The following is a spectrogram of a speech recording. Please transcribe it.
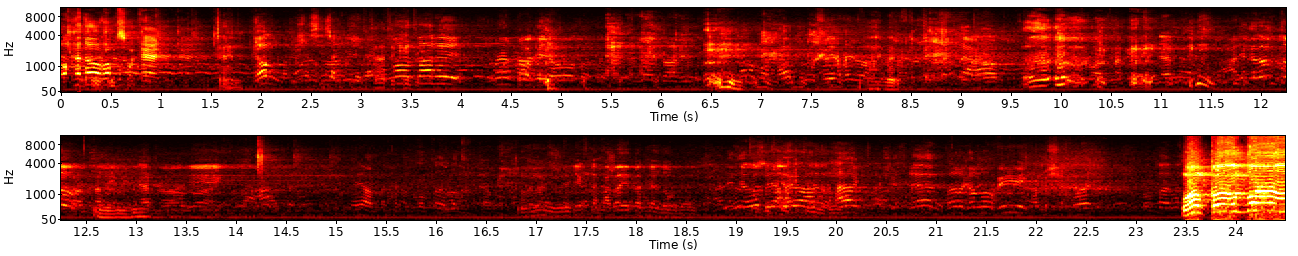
وكذا ربك تاني. يلا مش هسيبك. الله يبارك خليك لحبايبك يا الله وقضى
